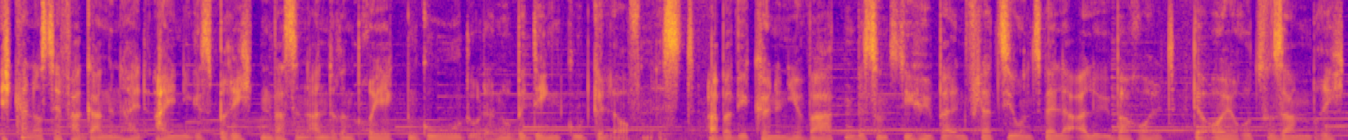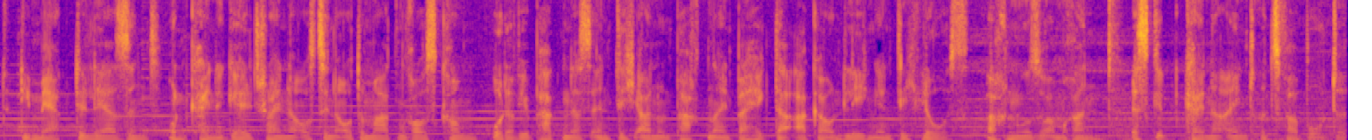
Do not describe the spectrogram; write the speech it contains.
Ich kann aus der Vergangenheit einiges berichten, was in anderen Projekten gut oder nur bedingt gut gelaufen ist. Aber wir können hier warten, bis uns die Hyperinflationswelle alle überrollt, der Euro zusammenbricht, die Märkte leer sind und keine Geldscheine aus den Automaten rauskommen. Oder wir packen das endlich an und pachten ein paar Hektar Acker und legen endlich los. Ach, nur so am Rand. Es gibt keine Eintrittsverbote.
